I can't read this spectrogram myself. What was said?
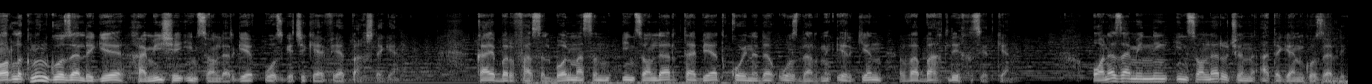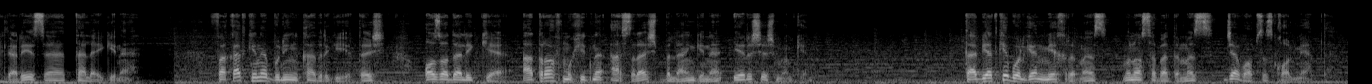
borliqning go'zalligi hamisha insonlarga o'zgacha kayfiyat bag'ishlagan. Qay bir fasl bo'lmasin insonlar tabiat qo'ynida o'zlarini erkin va baxtli his etgan. Ona zaminning insonlar uchun atagan go'zalliklari esa talaygina. Faqatgina buning qadriga yetish ozodalikka atrof muhitni asrash bilangina erishish mumkin. Tabiatga bo'lgan mehrimiz munosabatimiz javobsiz qolmayapti.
